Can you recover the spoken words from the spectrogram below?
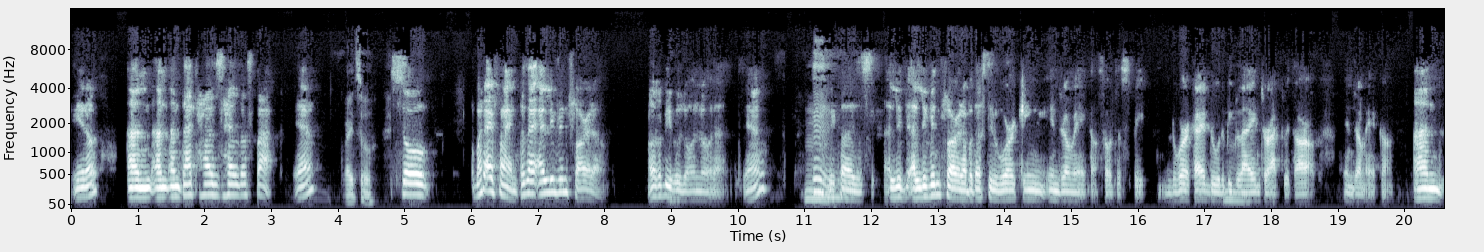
You know, and and and that has held us back. Yeah. Right. So. So, what I find because I, I live in Florida, a lot of people don't know that. Yeah. Mm. Because I live I live in Florida, but I'm still working in Jamaica, so to speak. The work I do, the people mm. I interact with are in Jamaica, and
